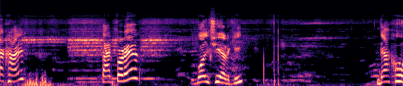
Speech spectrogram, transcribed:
দেখায় তারপরে বলছি আর কি। দেখো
